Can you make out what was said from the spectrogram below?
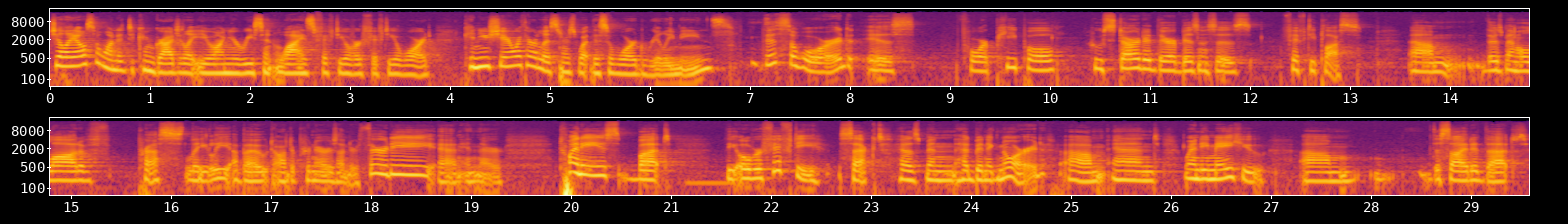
Jill, I also wanted to congratulate you on your recent WISE 50 over 50 award. Can you share with our listeners what this award really means? This award is for people who started their businesses 50 plus. Um, there's been a lot of press lately about entrepreneurs under 30 and in their 20s, but the over 50 sect has been had been ignored, um, and Wendy Mayhew um, decided that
